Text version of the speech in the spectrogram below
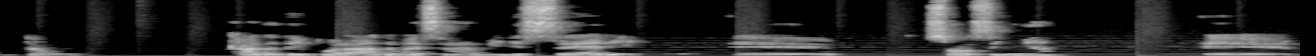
Então, cada temporada vai ser uma minissérie é, sozinha, é,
